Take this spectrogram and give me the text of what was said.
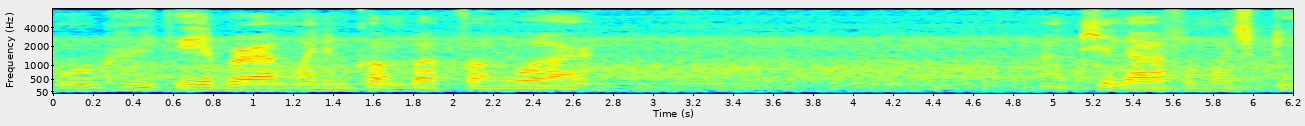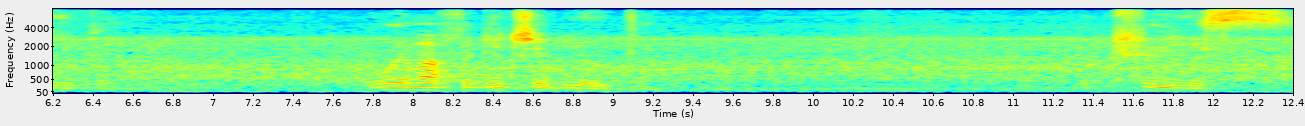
Who greet Abraham when he come back from war and kill off for much people. Who am I forget tribute to? The priests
